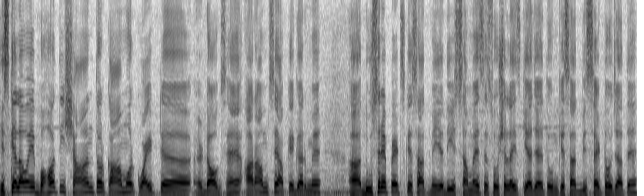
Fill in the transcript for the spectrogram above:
इसके अलावा ये बहुत ही शांत और काम और क्वाइट डॉग्स हैं। आराम से आपके घर में दूसरे पेट्स के साथ में यदि समय से सोशलाइज़ किया जाए तो उनके साथ भी सेट हो जाते हैं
